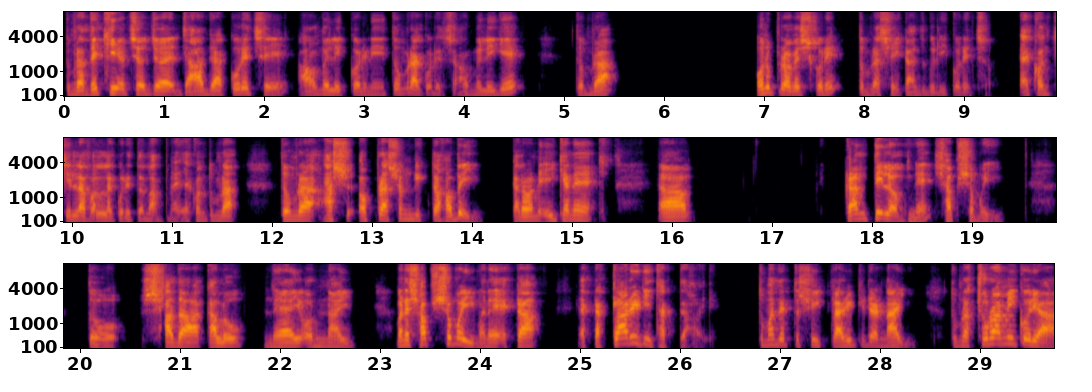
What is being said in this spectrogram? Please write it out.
তোমরা দেখিয়েছ যে যা, যা করেছে আওয়ামী লীগ করেনি, তোমরা করেছ আওয়ামী লীগে তোমরা অনুপ্রবেশ করে তোমরা সেই কাজগুলি করেছ। এখন চিল্লাফাল্লা করে তো লাভ নাই। এখন তোমরা, তোমরা অপ্রাসঙ্গিক তো হবেই। কারণ এইখানে ক্রান্তি লগ্নে সবসময়ই তো সাদা, কালো, ন্যায়, অন্যায় মানে সবসময়ই মানে একটা, একটা ক্লারিটি থাকতে হয়। তোমাদের তো সেই ক্লারিটিটা নাই। তোমরা চোরামি করিয়া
